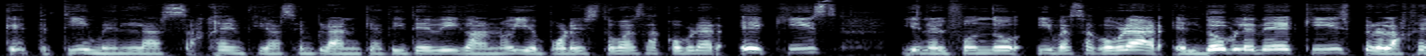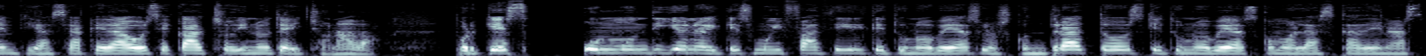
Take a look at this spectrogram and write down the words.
que te timen las agencias, en plan, que a ti te digan, oye, por esto vas a cobrar X y en el fondo ibas a cobrar el doble de X, pero la agencia se ha quedado ese cacho y no te ha dicho nada. Porque es un mundillo en el que es muy fácil que tú no veas los contratos, que tú no veas como las cadenas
